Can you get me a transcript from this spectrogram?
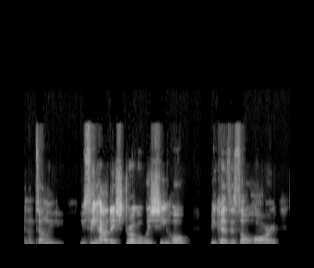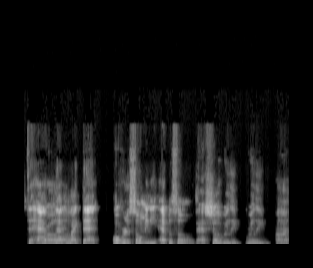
And I'm telling you, you see how they struggle with She-Hulk because it's so hard to have Bro. that like that over so many episodes. That show really, really, I,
